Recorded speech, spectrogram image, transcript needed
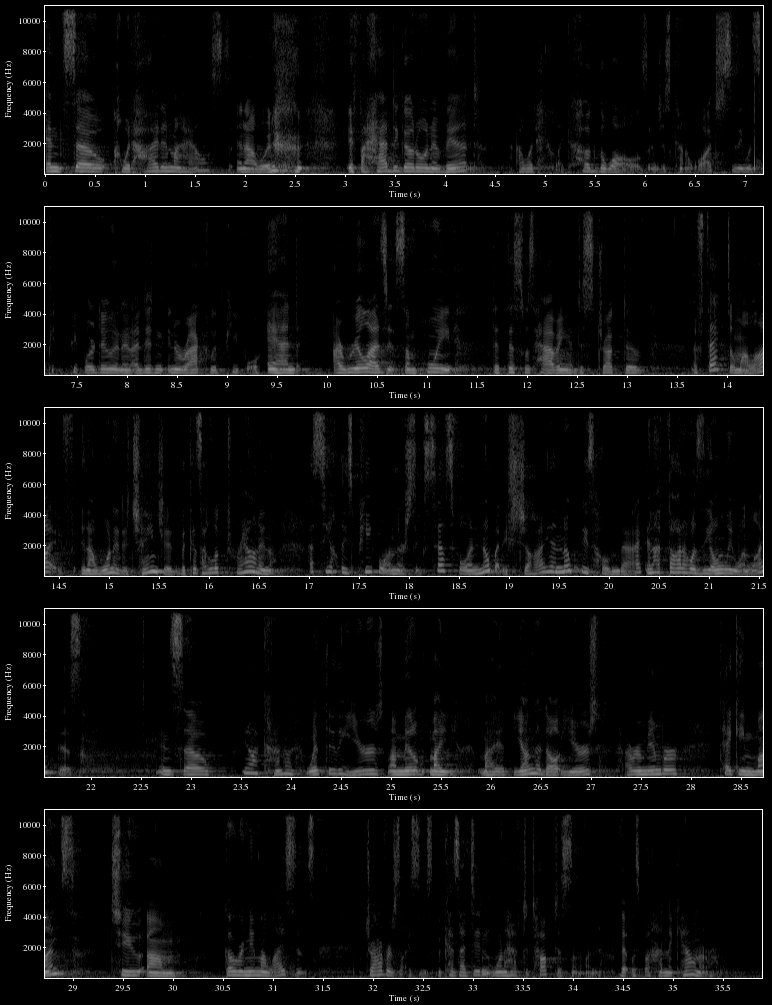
And so I would hide in my house, and I would, if I had to go to an event, I would like hug the walls and just kind of watch to see what pe- people are doing, and I didn't interact with people. And I realized at some point that this was having a destructive effect on my life, and I wanted to change it because I looked around and I see all these people and they're successful, and nobody's shy and nobody's holding back, and I thought I was the only one like this. And so, you know, I kind of went through the years, my middle, my my young adult years. I remember taking months to um, go renew my license, driver's license, because I didn't want to have to talk to someone that was behind the counter.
